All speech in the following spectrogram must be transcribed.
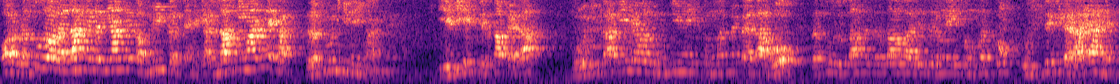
اور رسول اور اللہ کے درمیان میں تبلیغ کرتے ہیں کہ اللہ کی ماننے کا، رسول کی نہیں ماننے کا۔ یہ بھی ایک فرقہ پیدا ہو چکا بھی ہے اور ممکن ہے اس امت میں پیدا ہو۔ رسول اللہ صلی اللہ علیہ وسلم نے اس امت کو اس سے بھی ڈرایا ہے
